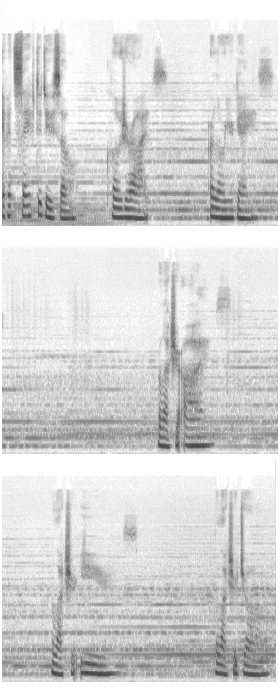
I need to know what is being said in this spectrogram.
If it's safe to do so, close your eyes or lower your gaze. Relax your eyes, relax your ears, relax your jaw.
